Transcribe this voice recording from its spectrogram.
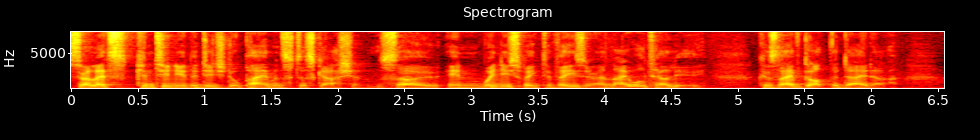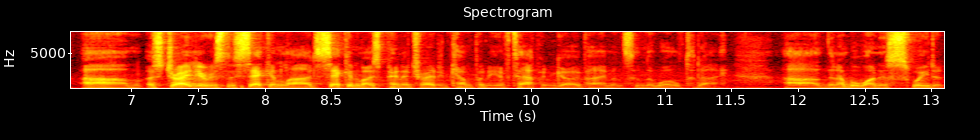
so let's continue the digital payments discussion. So in, when you speak to Visa, and they will tell you, because they've got the data, um, Australia is the second large, second most penetrated company of tap and go payments in the world today. Uh, the number one is Sweden.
